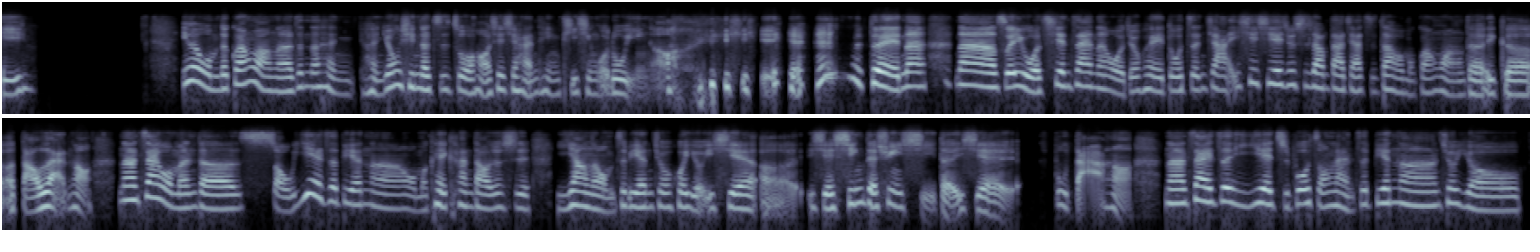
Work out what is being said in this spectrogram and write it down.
咦因为我们的官网呢，真的很很用心的制作哈，谢谢韩婷提醒我录影哦。对，那那所以我现在呢，我就会多增加一些些，就是让大家知道我们官网的一个导览哈。那在我们的首页这边呢，我们可以看到就是一样呢，我们这边就会有一些呃一些新的讯息的一些布达哈。那在这一页直播总览这边呢，就有。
